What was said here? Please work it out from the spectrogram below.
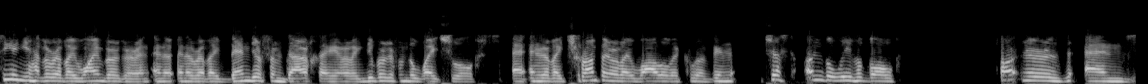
see and you have a Rabbi Weinberger and, and, a, and a Rabbi Bender from Darche, and Rabbi Neuberger from the White Shul, and, and Rabbi Trump and Rabbi Wallowik, who have been just unbelievable partners and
